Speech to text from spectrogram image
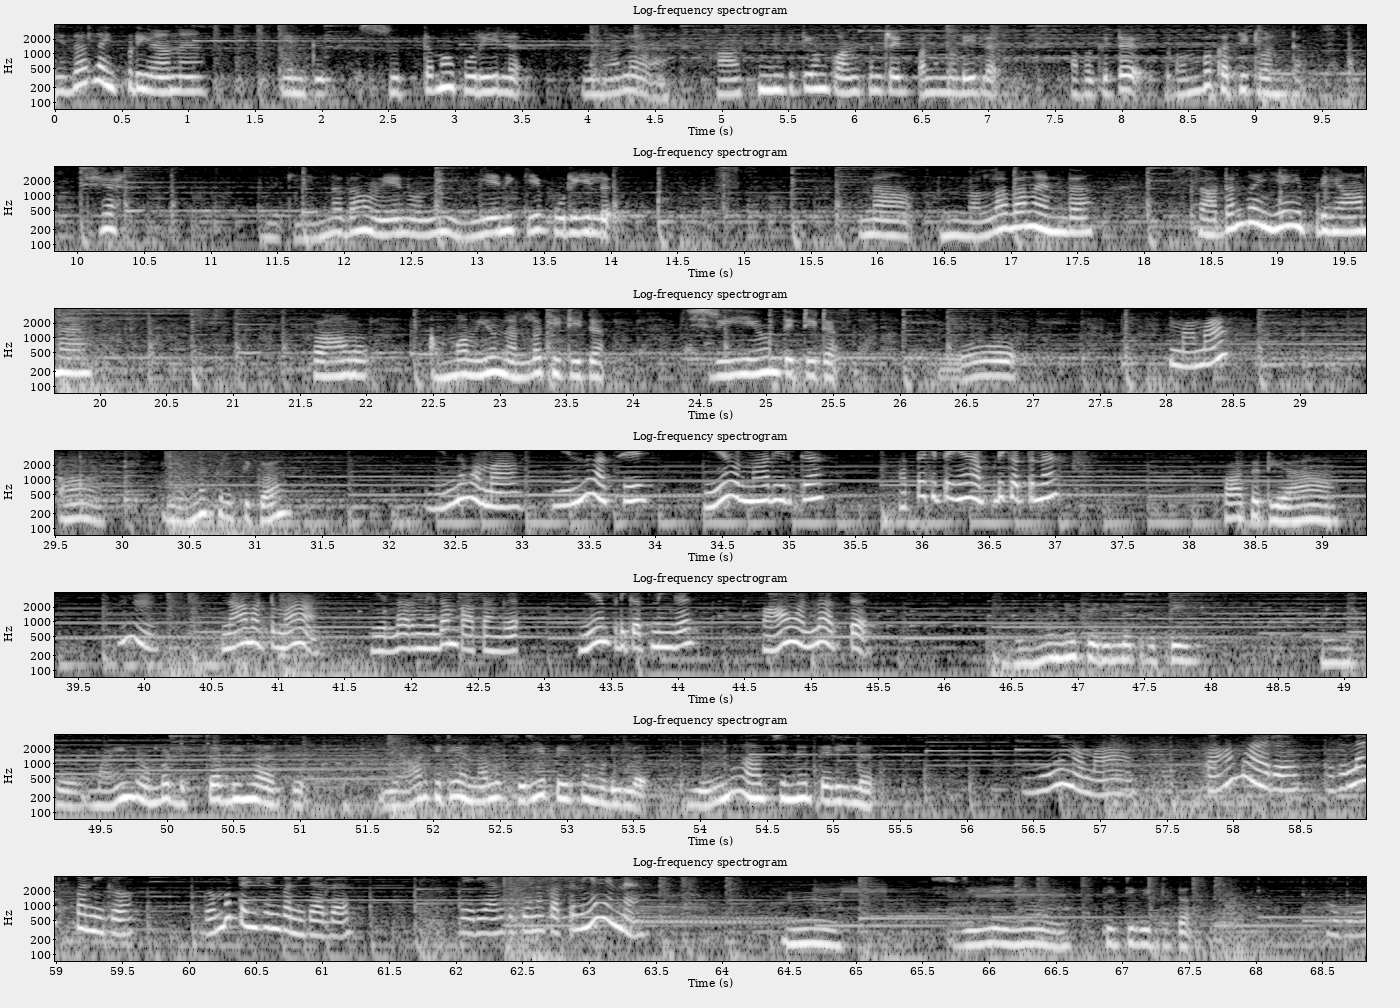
எதெல்லாம் இப்படியான? எனக்கு சுத்தமாக புரியல. என்னால் ஹாசினிக்கிட்டேயும் கான்சென்ட்ரேட் பண்ண முடியல. அவகிட்ட ரொம்ப கத்திட்டு வந்துட்டேன். ச்சே எனக்கு என்னதான் வேணும்னு எனக்கே புரியல. நான் நல்லா தானே இருந்தேன். சடனாக ஏன் இப்படி ஆனேன் பாவம் அம்மாவையும் நல்லா திட்டிட்டேன். ஸ்ரீயும் திட்டிட்டேன். ஓ. மாமா? ஆ என்ன கிருத்திகா? என்ன மாமா? என்ன ஆச்சு? ஏன் ஒரு மாதிரி இருக்க? அத்தை கிட்ட ஏன் அப்படி கத்துன? பார்த்துட்டியா? ம் நான் மட்டுமா? எல்லாருமே தான் பார்த்தாங்க. ஏன் இப்படி கத்துனீங்க? பாவம் இல்ல அத்தை. என்னன்னே தெரியல கிருத்தி எனக்கு மைண்ட் ரொம்ப டிஸ்டர்பிங்காக இருக்கு. யார்கிட்டயும் என்னால் சரியா பேச முடியல. என்ன ஆச்சுன்னே தெரியல. ஏன் மாமா? காமா இரு. ரிலாக்ஸ் பண்ணிக்கோ. ரொம்ப டென்ஷன் பண்ணிக்காத. வேற யாருக்கிட்ட கத்துனியா என்ன? ம் ஸ்ரீயையும் திட்டி விட்டுட்டேன் ஐயோ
